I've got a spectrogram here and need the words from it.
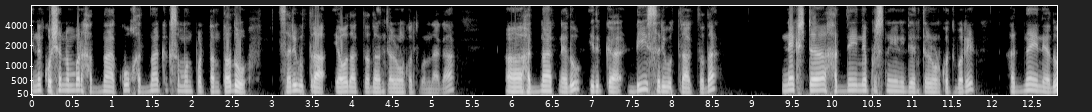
ಇನ್ನು ಕ್ವಶನ್ ನಂಬರ್ ಹದಿನಾಲ್ಕು, ಹದಿನಾಲ್ಕಕ್ಕೆ ಸಂಬಂಧಪಟ್ಟಂತದ್ದು ಸರಿ ಉತ್ತರ ಯಾವ್ದಾಗ್ತದ ಅಂತ ಹೇಳಿ ನೋಡ್ಕೊತ ಬಂದಾಗ ಹದಿನಾಲ್ಕನೇದು ಇದಕ್ಕೆ ಡಿ ಸರಿ ಉತ್ತರ ಆಗ್ತದ. ನೆಕ್ಸ್ಟ್ ಹದಿನೈದನೇ ಪ್ರಶ್ನೆ ಏನಿದೆ ಅಂತ ಹೇಳಿ ನೋಡ್ಕೊತ ಬರ್ರಿ. ಹದಿನೈದನೇದು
